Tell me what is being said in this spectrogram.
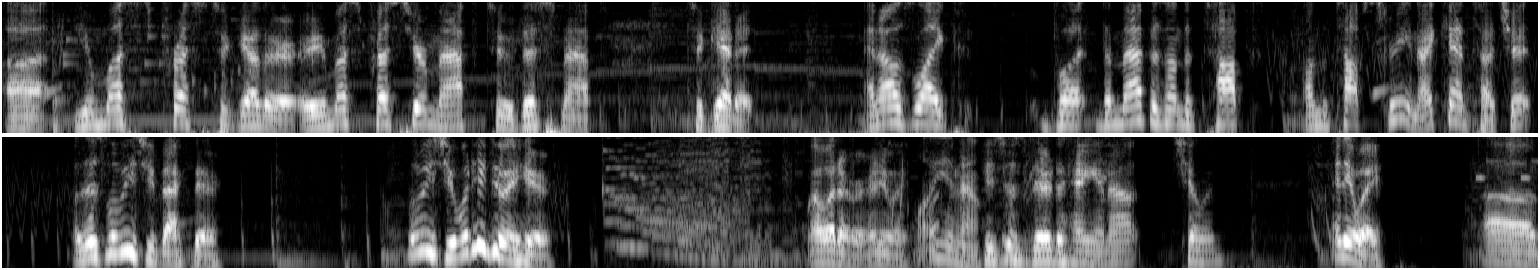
uh, you must press together or you must press your map to this map to get it. And I was like, but the map is on the top on the top screen. I can't touch it. Oh, there's Luigi back there. Luigi, what are you doing here? Well, whatever. Anyway, Well, you know, he's just there to hanging out, chilling. Anyway, uh,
